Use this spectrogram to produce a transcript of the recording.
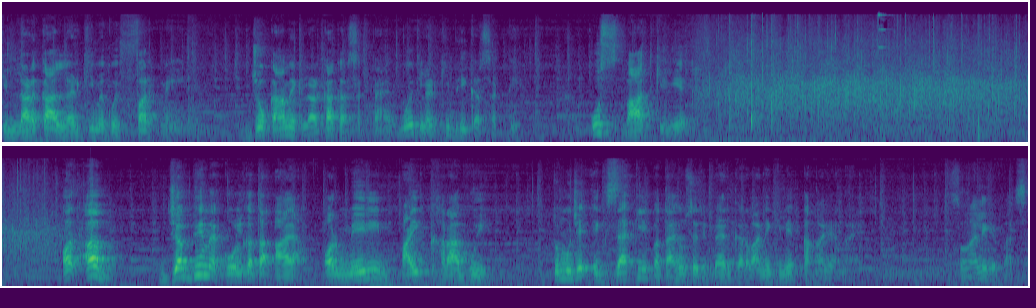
कि लड़का लड़की में कोई फ़र्क नहीं है। जो काम एक लड़का कर सकता है वो एक लड़की भी कर सकती है। उस बात के लिए और अब, जब भी मैं कोलकाता आया और मेरी बाइक खराब हुई तो मुझे एग्जैक्टली exactly पता है उसे रिपेयर करवाने के लिए कहाँ जाना है। सोनाली के पास।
